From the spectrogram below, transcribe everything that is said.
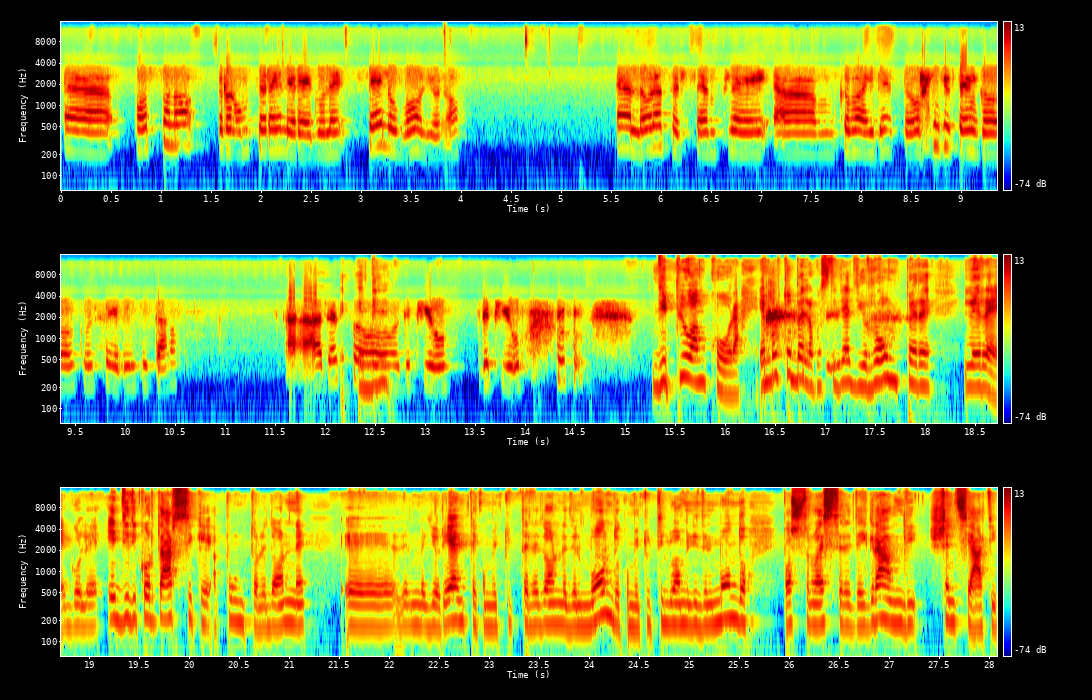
eh, possono rompere le regole se lo vogliono. E allora per sempre, um, come hai detto, io tengo questa identità. Adesso di più, di più. di più ancora. È molto bella questa idea di rompere le regole e di ricordarsi che appunto le donne eh, del Medio Oriente, come tutte le donne del mondo, come tutti gli uomini del mondo, possono essere dei grandi scienziati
